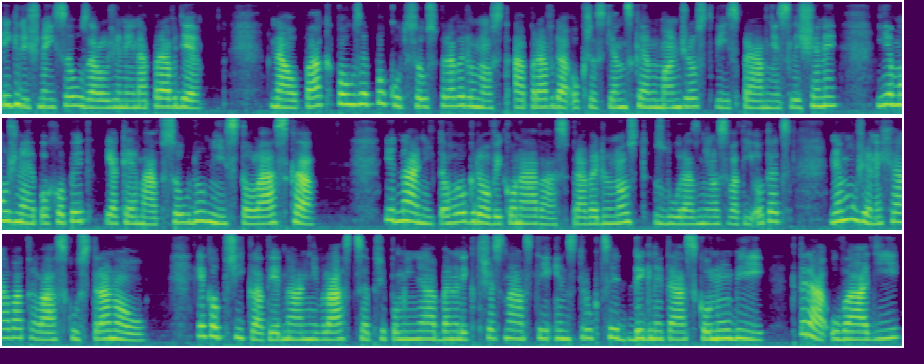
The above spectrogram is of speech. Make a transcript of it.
i když nejsou založeny na pravdě. Naopak, pouze pokud jsou spravedlnost a pravda o křesťanském manželství správně slyšeny, je možné pochopit, jaké má v soudu místo láska. Jednání toho, kdo vykonává spravedlnost, zdůraznil svatý otec, nemůže nechávat lásku stranou. Jako příklad jednání v lásce připomíná Benedikt XVI. instrukci Dignitas Connubii, která uvádí,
